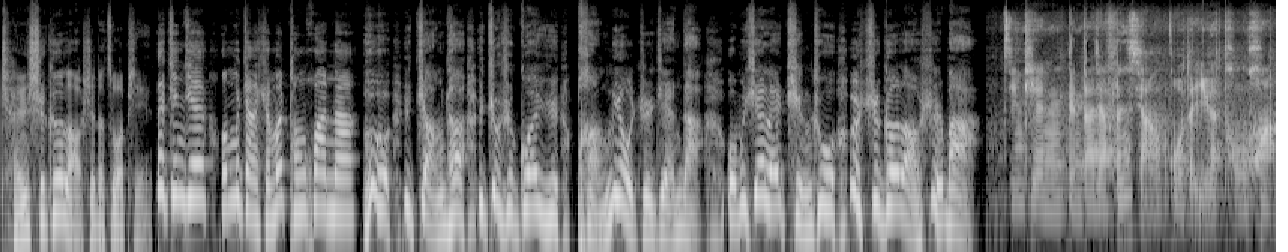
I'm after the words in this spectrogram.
陈诗歌老师的作品。那今天我们讲什么童话呢？哦，讲的就是关于朋友之间的。我们先来请出诗歌老师吧。今天跟大家分享我的一个童话。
